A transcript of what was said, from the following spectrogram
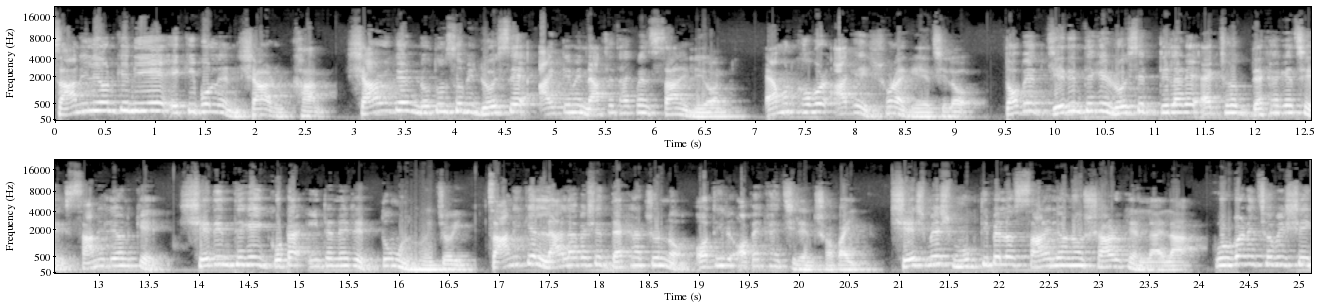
সানি লিওনকে নিয়ে একই বললেন? শাহরুখ খান। শাহরুখের নতুন ছবি রয়েছে, আইটেমে নাচে থাকবেন সানি লিওন। এমন খবর আগে শোনা গিয়েছিল। তবে যেদিন থেকে রয়েছে টেলারে এক ঝলক দেখা গেছে সানি লিওনকে, সেদিন থেকেই গোটা ইন্টারনেটে তুমুল হইচই। সানিকে লালা বেশে দেখার জন্য অধীর অপেক্ষায় ছিলেন সবাই। শেষমেশ মুক্তি পেল সানি লিওন ও শাহরুখের লায়লা। কুরবানি ছবির সেই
